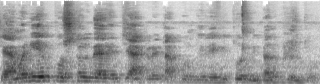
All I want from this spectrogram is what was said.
त्यामध्ये हे पोस्टल बॅलेटचे आकडे टाकून दिले की तो निकाल फिरतो.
